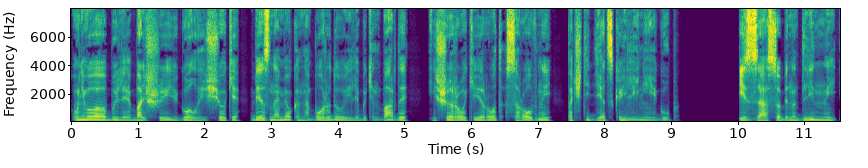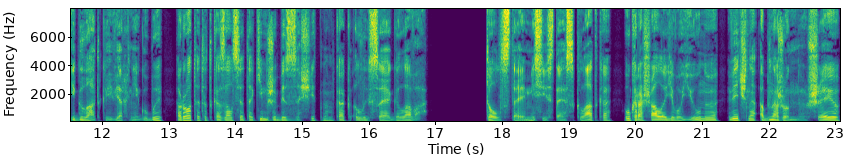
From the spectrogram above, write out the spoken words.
У него были большие голые щеки, без намека на бороду или бакенбарды, и широкий рот с ровной, почти детской линией губ. Из-за особенно длинной и гладкой верхней губы рот этот казался таким же беззащитным, как лысая голова. Толстая мясистая складка украшала его юную, вечно обнаженную шею,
